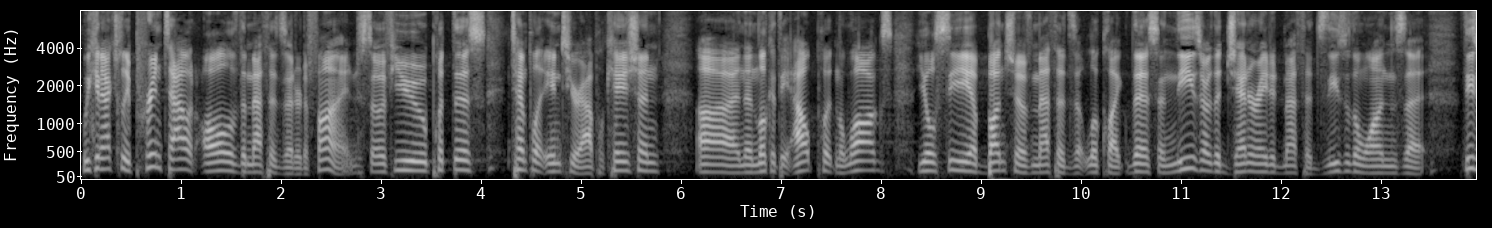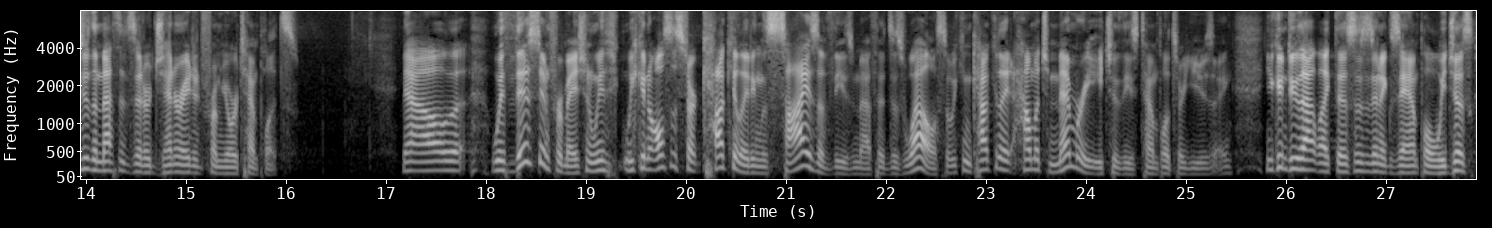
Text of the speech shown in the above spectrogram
we can actually print out all of the methods that are defined. So if you put this template into your application uh, and then look at the output in the logs, you'll see a bunch of methods that look like this. And these are the generated methods. These are the ones that, these are the methods that are generated from your templates. Now, with this information, we, we can also start calculating the size of these methods as well. So we can calculate how much memory each of these templates are using. You can do that like this. This is an example. We just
